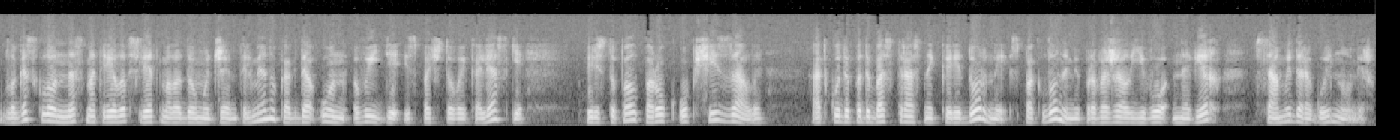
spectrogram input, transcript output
благосклонно смотрела вслед молодому джентльмену, когда он, выйдя из почтовой коляски, переступал порог общей залы, откуда подобострастный коридорный с поклонами провожал его наверх в самый дорогой номер.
